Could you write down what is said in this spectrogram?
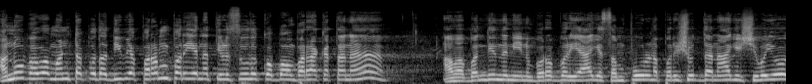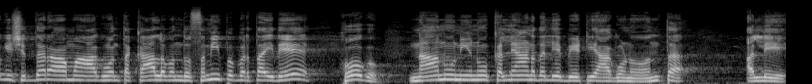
ಅನುಭವ ಮಂಟಪದ ದಿವ್ಯ ಪರಂಪರೆಯನ್ನು ತಿಳಿಸೋದಕ್ಕೊಬ್ಬ ಬರಾಕತ್ತಾನ. ಅವ ಬಂದಿಂದ ನೀನು ಬರೋಬ್ಬರಿಯಾಗಿ ಸಂಪೂರ್ಣ ಪರಿಶುದ್ಧನಾಗಿ ಶಿವಯೋಗಿ ಸಿದ್ಧರಾಮ ಆಗುವಂಥ ಕಾಲ ಒಂದು ಸಮೀಪ ಬರ್ತಾ ಇದೆ. ಹೋಗು, ನಾನು ನೀನು ಕಲ್ಯಾಣದಲ್ಲಿ ಭೇಟಿ ಆಗೋಣ ಅಂತ ಅಲ್ಲಿ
